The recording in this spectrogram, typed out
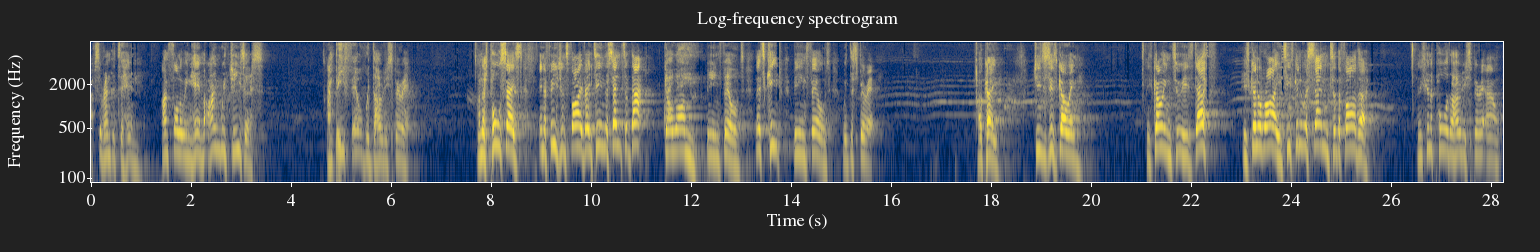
I've surrendered to Him. I'm following Him. I'm with Jesus. And be filled with the Holy Spirit. And as Paul says in Ephesians 5:18, the sense of that, go on being filled. Let's keep being filled with the Spirit. Okay, Jesus is going. He's going to his death. He's going to rise. He's going to ascend to the Father. And he's going to pour the Holy Spirit out.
